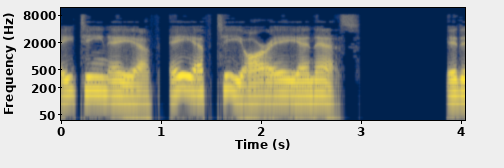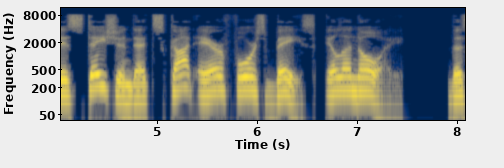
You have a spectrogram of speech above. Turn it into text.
18AF, AFTRANS. It is stationed at Scott Air Force Base, Illinois. The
